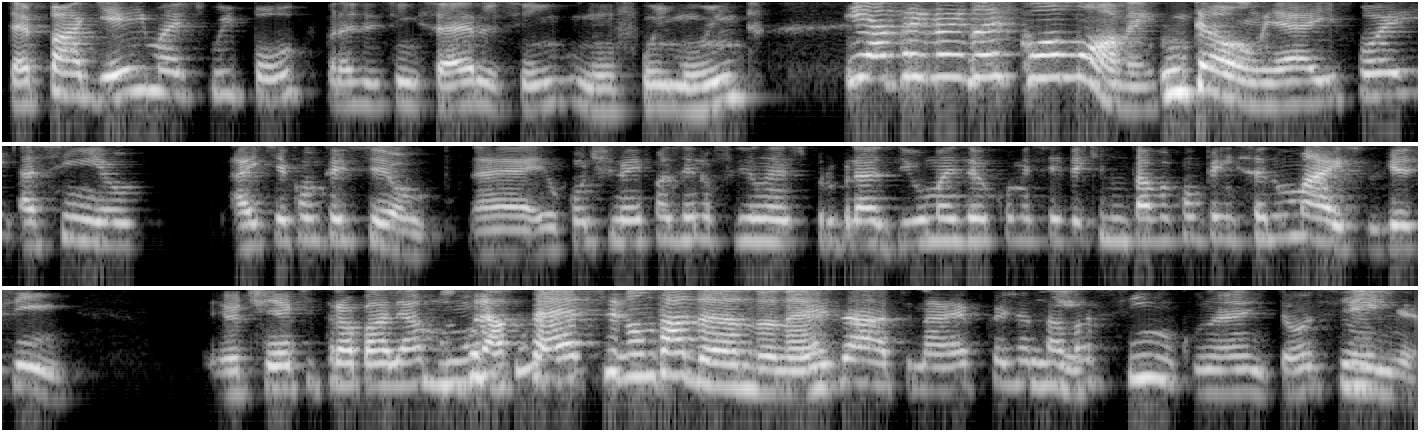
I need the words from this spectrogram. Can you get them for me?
Até paguei, mas fui pouco, para ser sincero, assim, não fui muito. E aprendeu inglês como, homem? Então, e aí foi, assim, eu... Aí que aconteceu? É, eu continuei fazendo freelance para o Brasil, mas eu comecei a ver que não estava compensando mais, porque, assim, eu tinha que trabalhar muito. Para sete não tá dando, né? Exato, na época já tava cinco, né? Então, assim, Sim.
